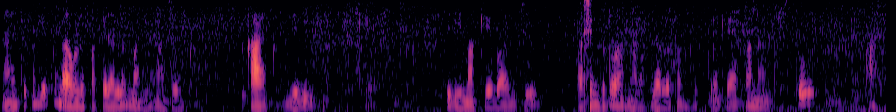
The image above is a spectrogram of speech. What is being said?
Nah itu kan kita nggak boleh pakai daleman langsung kayak jadi jadi pakai baju pasien itu nggak pakai daleman pakai apa. Nah terus tuh AC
